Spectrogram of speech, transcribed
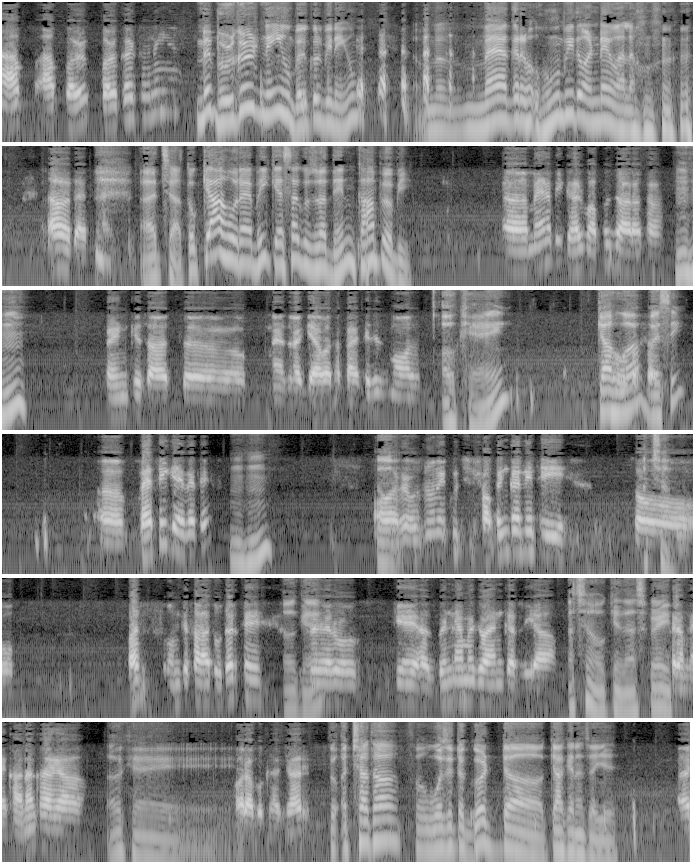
आप आप बर्गर, बर्गर तो नहीं है? मैं बुर्गर नहीं हूँ बिल्कुल भी नहीं हूँ। मैं अगर हूँ भी तो अंडे वाला हूँ. अच्छा तो क्या हो रहा है भाई? कैसा गुजरा दिन? कहाँ पे अभी? अ, मैं अभी घर वापस जा रहा था। हम्म फ्रेंड के साथ मैं जरा गया हुआ था पैकेजेस मॉल ओके क्या हुआ वैसे? ही वैसे ही गए हुए थे। हम्म और उन्होंने कुछ शॉपिंग करनी थी। तो। बस उनके साथ उधर थे। फिर उसके हस्बैंड ने हमें ज्वाइन कर लिया। अच्छा ओके दैट्स ग्रेट फिर हमने खाना खाया। ओके और अब घर जा रहे तो अच्छा था? वाज इट अ गुड क्या कहना चाहिए?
